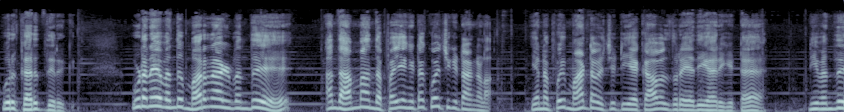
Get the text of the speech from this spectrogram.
ஒரு கருத்து இருக்குது உடனே வந்து மறுநாள் வந்து அந்த அம்மா அந்த பையன்கிட்ட கோச்சிக்கிட்டாங்களாம். என்னை போய் மாட்ட வச்சுட்டியே காவல்துறை அதிகாரிக்கிட்ட நீ வந்து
